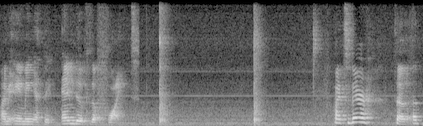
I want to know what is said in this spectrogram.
I'm aiming at the end of the flight. All right, so there, it's a,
